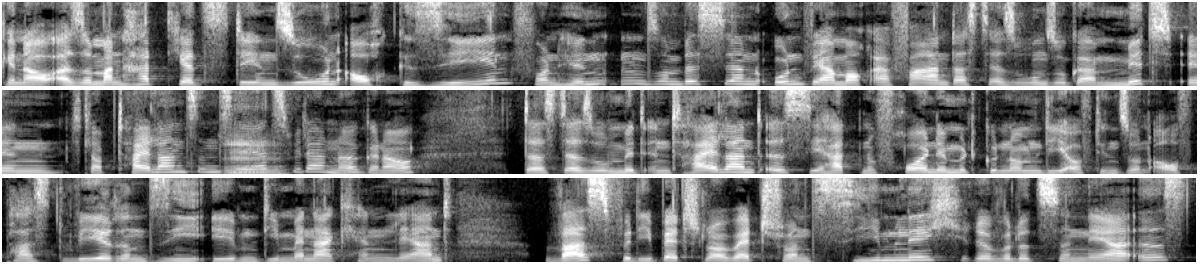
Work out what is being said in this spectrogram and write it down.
Genau, also man hat jetzt den Sohn auch gesehen von hinten so ein bisschen und wir haben auch erfahren, dass der Sohn sogar mit in, ich glaube Thailand sind sie mhm. jetzt wieder, ne, genau, dass der Sohn mit in Thailand ist. Sie hat eine Freundin mitgenommen, die auf den Sohn aufpasst, während sie eben die Männer kennenlernt, was für die Bachelorette schon ziemlich revolutionär ist.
